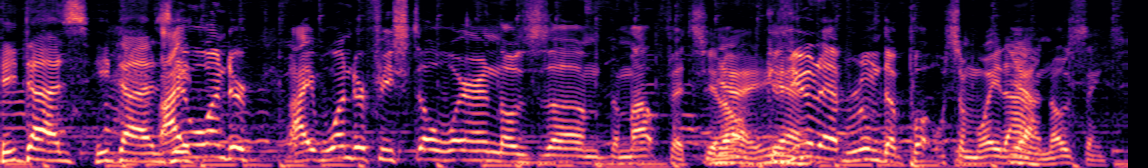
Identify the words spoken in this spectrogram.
He does. He does. I He- wonder. I wonder if he's still wearing those um, them outfits. You know, Yeah, because yeah. you'd have room to put some weight on Yeah. on those things.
